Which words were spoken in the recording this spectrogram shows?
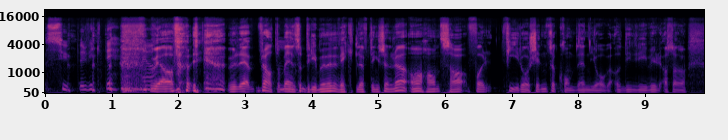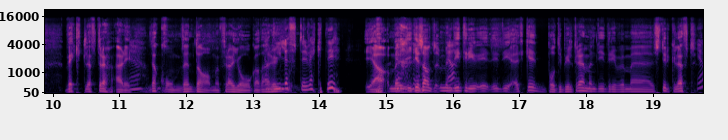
superviktig. Ja. Vi jeg pratet med en som driver med vektløfting, skjønner du, og han sa for fire år siden så kom det en yoga, og de driver altså Vektløftere er de. Ja. Da kom det en dame fra yoga der. Ja, De løfter vekter. Ja, men ikke sant? Men Ja. de driver de, er ikke bodybuildere, men de driver med styrkeløft. Ja,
